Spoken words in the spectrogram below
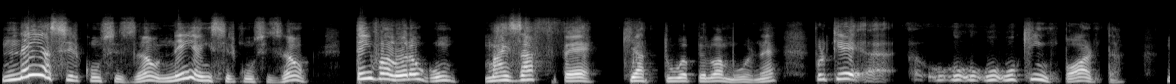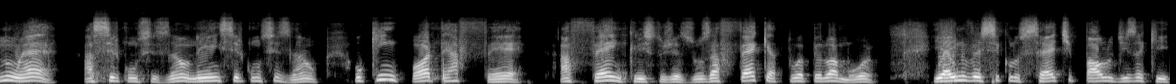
nem a circuncisão, nem a incircuncisão tem valor algum, mas a fé que atua pelo amor, né? Porque uh, o, o, o que importa não é a circuncisão nem a incircuncisão. O que importa é a fé a fé em Cristo Jesus, a fé que atua pelo amor. E aí no versículo 7, Paulo diz aqui:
